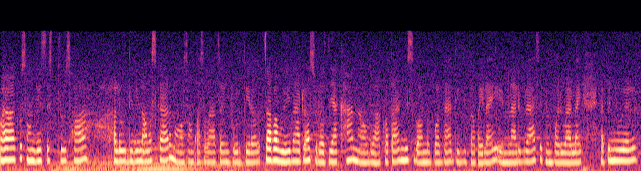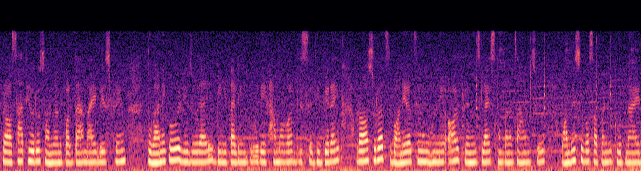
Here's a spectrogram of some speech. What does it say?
उहाँको सन्देश यस्तो छ। हेलो दिदी नमस्कार। म शङ्खसभा चैनपुर तेह्र चापाभुइँबाट सुरज याखा नौदुवा कतार मिस गर्नुपर्दा दिदी तपाईँलाई लालुग्रास एफएम परिवारलाई ह्याप्पी न्यु इयर र साथीहरू सम्झाउनु पर्दा माई बेस्ट फ्रेन्ड धुवानेको रिजु राई विनिता लिम्बू रेखा मगर दृश्य दिव्य राई र सुरज भनेर चिन्नुहुने अल फ्रेन्ड्सलाई सम्झन चाहन्छु। भन्दै शुभ सपनी गुड नाइट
